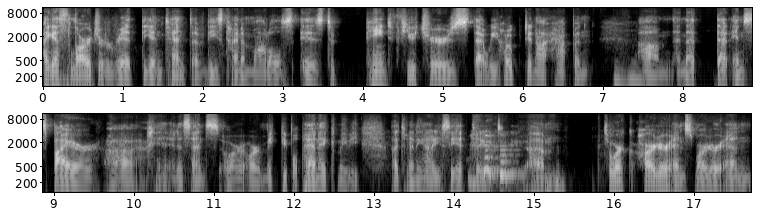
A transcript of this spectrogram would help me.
I guess larger writ, the intent of these kind of models is to paint futures that we hope do not happen, mm-hmm. um, and that that inspire, uh, in a sense, or or make people panic, maybe, uh, depending on how you see it, to to, um, to work harder and smarter and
